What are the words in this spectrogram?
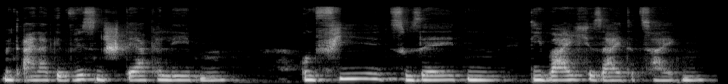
mit einer gewissen Stärke leben und viel zu selten die weiche Seite zeigen.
